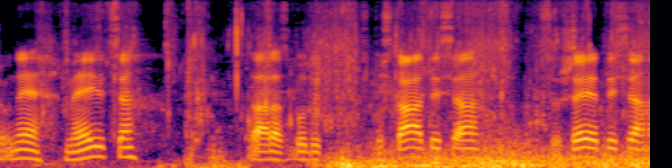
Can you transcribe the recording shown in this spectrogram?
Човни миються. Зараз будуть спускатися, сушитися.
